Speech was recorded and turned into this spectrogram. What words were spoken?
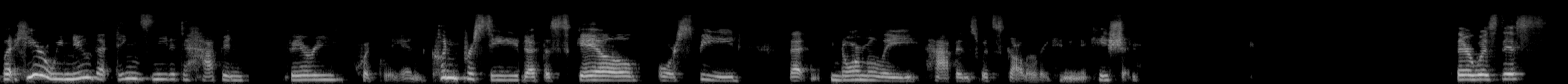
But here we knew that things needed to happen very quickly and couldn't proceed at the scale or speed that normally happens with scholarly communication. there was this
